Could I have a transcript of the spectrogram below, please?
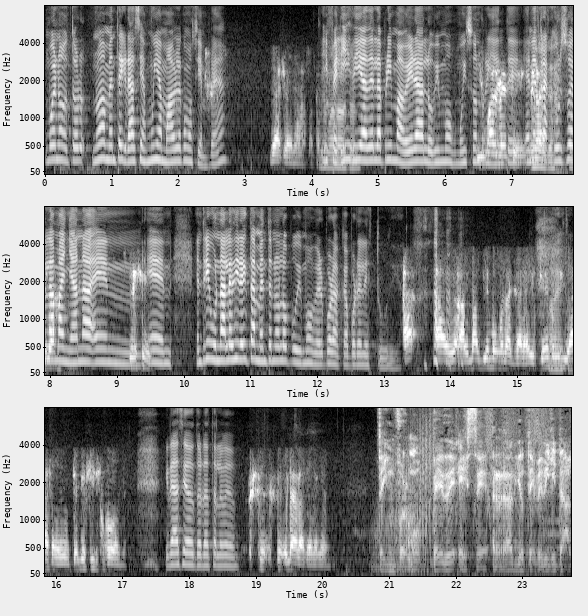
Bueno, doctor, nuevamente gracias, muy amable como siempre. ¿eh? Y feliz día de la primavera, lo vimos muy sonriente. Igualmente, en el transcurso de la mañana en, Sí. en, en tribunales directamente no lo pudimos ver por acá, por el estudio. A- al, al mal tiempo buena cara. Y usted feliz día, usted que jóvenes. Gracias, doctor, hasta luego. Un abrazo, hasta luego. Te informó PDS Radio TV Digital.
